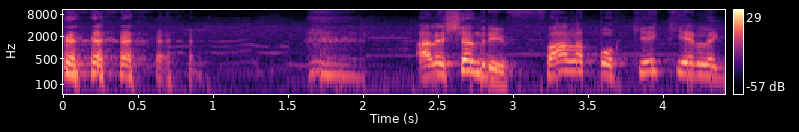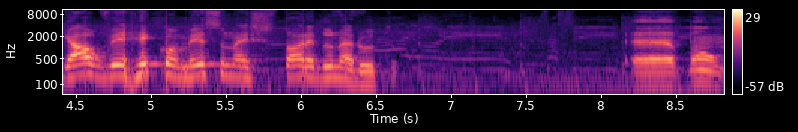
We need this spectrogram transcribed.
Alexandre, fala por que, que é legal ver recomeço na história do Naruto. Uh, bom,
